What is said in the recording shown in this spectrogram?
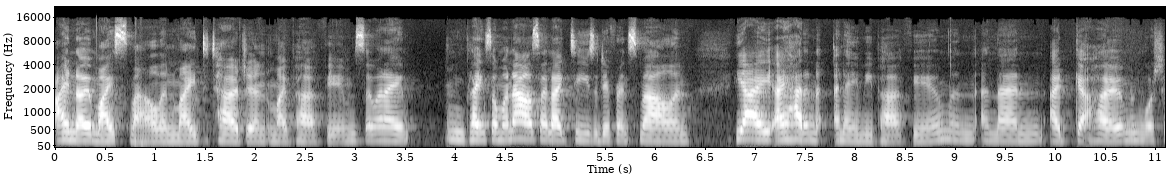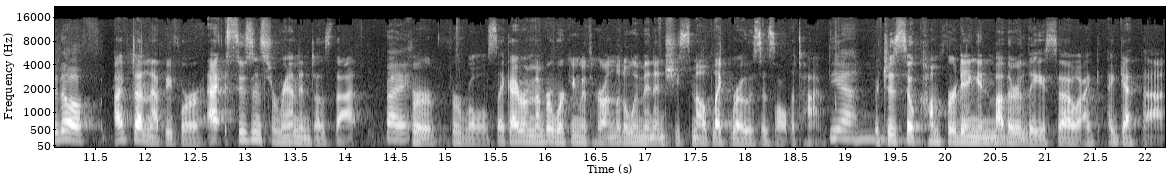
I know my smell and my detergent and my perfume. So when I, am playing someone else, I like to use a different smell. And yeah, I, I had an, an Amy perfume and, and then I'd get home and wash it off. I've done that before. Susan Sarandon does that Right. for, for roles. Like I remember working with her on Little Women, and she smelled like roses all the time. Yeah. Which is so comforting and motherly. So I, I get that.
